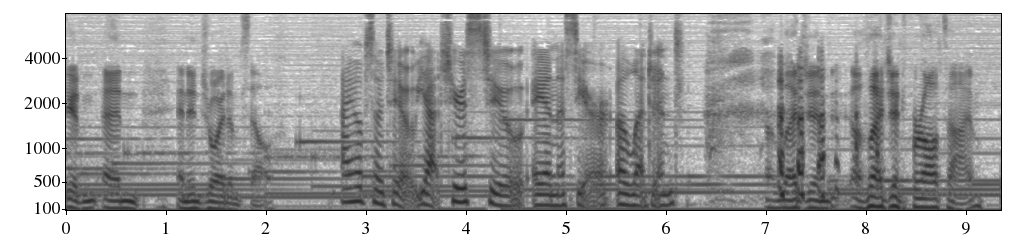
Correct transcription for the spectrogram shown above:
and and and enjoyed himself. I hope so too. Yeah. Cheers to Nasir, a legend. a legend, a legend for all time.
